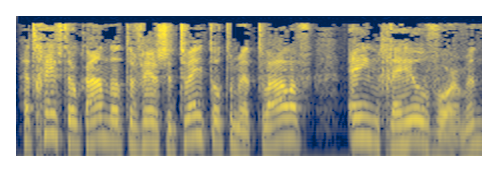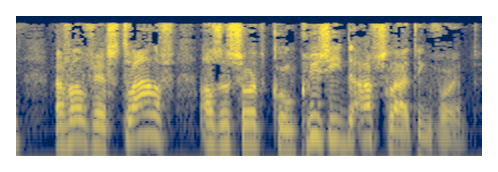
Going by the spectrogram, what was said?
Het geeft ook aan dat de versen 2 tot en met 12 één geheel vormen, waarvan vers 12 als een soort conclusie de afsluiting vormt.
